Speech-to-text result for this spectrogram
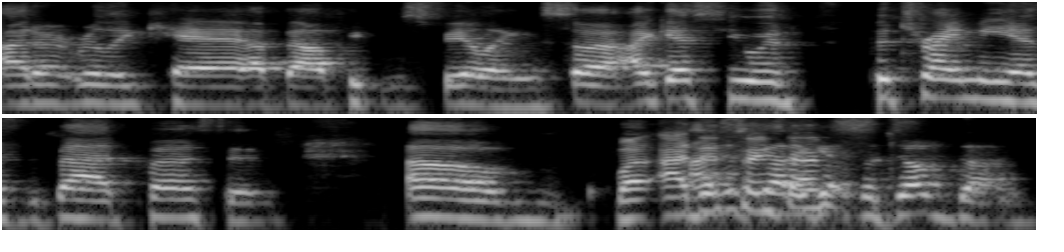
I don't really care about people's feelings. So I guess you would portray me as the bad person. Um, but at the same time, get the job done.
